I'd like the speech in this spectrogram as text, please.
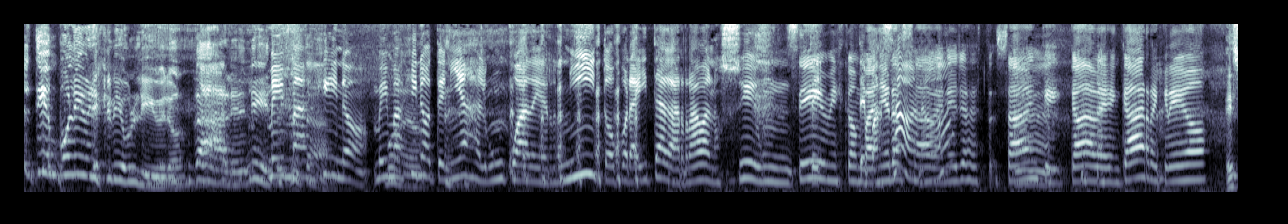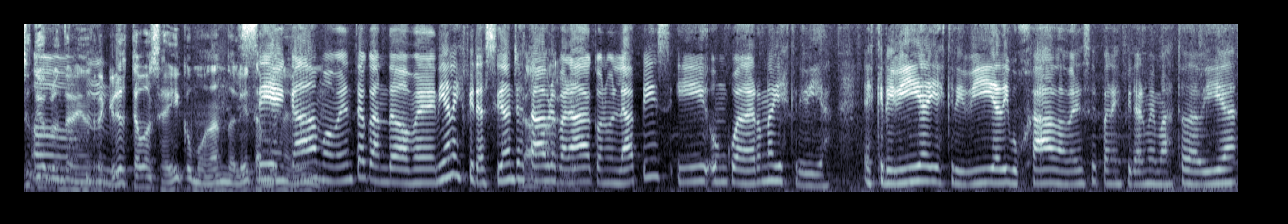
el tiempo libre escribí un libro. Dale, listo. Me imagino, me Bueno. imagino, tenías algún cuadernito, por ahí te agarraba, no sé, un... Sí, te- mis compañeros pasaba, saben, ¿no? ellos saben Ah. que cada vez, en cada recreo. Eso te iba a preguntar, ¿en el recreo estabas ahí como dándole Sí, también? en cada algún- momento cuando me venía la inspiración, yo estaba preparada con un lápiz y un cuaderno y escribía. Escribía y escribía, dibujaba a veces para inspirarme más todavía.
